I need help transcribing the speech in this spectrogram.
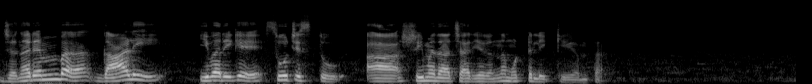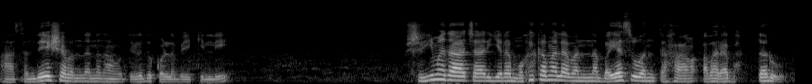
ಜನರೆಂಬ ಗಾಳಿ ಇವರಿಗೆ ಸೂಚಿಸ್ತು ಆ ಶ್ರೀಮದಾಚಾರ್ಯರನ್ನು ಮುಟ್ಟಲಿಕ್ಕೆ ಅಂತ. ಆ ಸಂದೇಶವೊಂದನ್ನು ನಾವು ತಿಳಿದುಕೊಳ್ಳಬೇಕಿಲ್ಲಿ. ಶ್ರೀಮದಾಚಾರ್ಯರ ಮುಖಕಮಲವನ್ನು ಬಯಸುವಂತಹ ಅವರ ಭಕ್ತರು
